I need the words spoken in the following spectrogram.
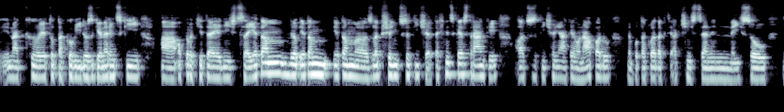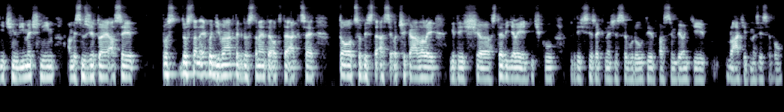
jinak je to takový dost generický a oproti té jedničce je tam, je, tam, je tam zlepšení, co se týče technické stránky, ale co se týče nějakého nápadu nebo takhle, tak ty akční scény nejsou ničím výjimečným a myslím si, že to je asi prostě dostane jako divák, tak dostanete od té akce to, co byste asi očekávali, když eh, jste viděli jedničku, když si řekne, že se budou ty dva symbionti mlátit mezi sebou.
